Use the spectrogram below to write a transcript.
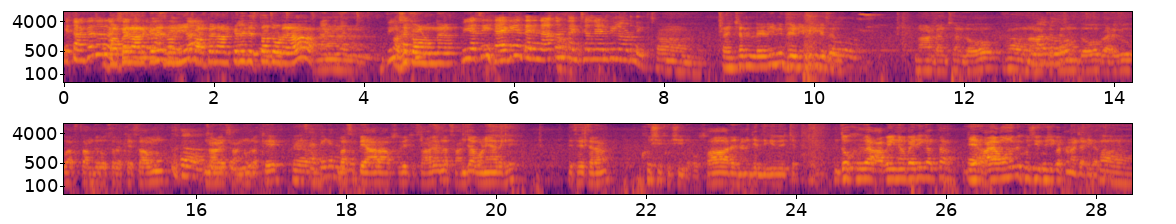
ਇਹ ਤਾਕਤ ਉਹ ਬਾਬੇ ਰੱਖਿਆ ਨਾਨਕ ਨੇ ਕਰਨ ਸੁਣੀ ਹੈ ਵਾਸਤੇ ਬਾਬੇ ਨਾਨਕ ਨੇ ਰਿਸ਼ਤਾ ਤੋੜਿਆ। ਹਾਂਜੀ। ਹਾਂਜੀ ਵੀ ਅਸੀਂ ਕੌਣ ਹੁੰਦੇ ਆ? ਵੀ ਅਸੀਂ ਹੈਗੇ ਆ ਤੇਰੇ ਨਾਲ ਤੁਹਾਨੂੰ ਟੈਨਸ਼ਨ ਲੈਣ ਦੀ ਲੋੜ ਨਹੀਂ। ਹਾਂ ਟੈਨਸ਼ਨ ਲੈਣੀ ਨਹੀਂ ਦੇਣੀ ਵੀ ਕਿਸੇ ਨੂੰ। ਨਾ ਟੈਨਸ਼ਨ ਲਓ। ਨਾ ਕਿਸੇ। ਨੂੰ ਦੋ ਵਾਹਿਗੁਰੂ ਬਸ ਤੰਦਰੁਸਤ ਰੱਖੇ ਸਭ ਨੂੰ ਨਾਲੇ ਸਾਨੂੰ ਰੱਖੇ। ਹਾਂ। ਸਾਡੇ ਘਰ ਬਸ ਪਿਆਰ ਆਪਸ ਵਿੱਚ ਸਾਰਿਆਂ ਦਾ ਸਾਂਝਾ ਬਣਿਆ ਰਹੇ। ਇਸੇ ਤਰ੍ਹਾਂ ਖੁਸ਼ੀ ਖੁਸ਼ੀ ਰਹੋ ਸਾਰੇ ਜਣੇ ਜ਼ਿੰਦਗੀ ਵਿੱਚ। ਦੁੱਖ ਦਾ ਆਵੇ ਹੀ ਨਾ ਪਹਿਲੀ ਗੱਲ ਤਾਂ। ਜੇ ਆਇਆ ਉਹਨੂੰ ਵੀ ਖੁਸ਼ੀ ਖੁਸ਼ੀ ਕੱਟਣਾ ਚਾਹੀਦਾ। ਹਾਂ।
